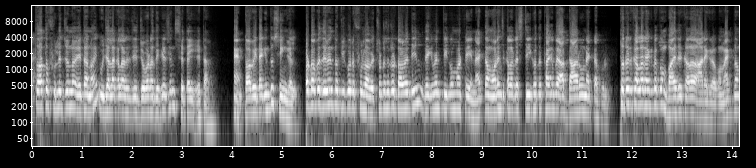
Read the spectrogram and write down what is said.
এত এত ফুলের জন্য এটা নয়, উজালা কালারের যে জবাটা দেখেছেন, সেটাই এটা। হ্যাঁ তবে এটা কিন্তু সিঙ্গেল টবে দেবেন তো কি করে ফুল হবে? ছোট ছোট টবে দিন, দেখবেন টিকোমা টেন একদম অরেঞ্জ কালারের স্টিক হতে থাকবে আর দারুণ একটা ফুল। ভিতরের কালার একরকম, বাইরের কালার আর একরকম একদম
